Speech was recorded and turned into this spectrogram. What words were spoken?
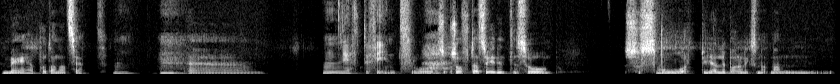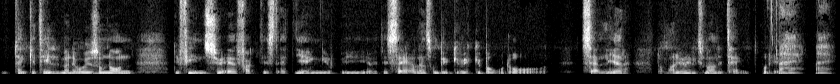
med på ett annat sätt. Mm. Eh, jättefint. Så, så, så ofta så är det inte så så svårt. Det gäller bara liksom att man tänker till. Men det var ju som mm. någon, det finns ju faktiskt ett gäng uppe i, jag vet, i Sälen som bygger mycket bord och säljer. De hade ju liksom aldrig tänkt på det. Nej, nej.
